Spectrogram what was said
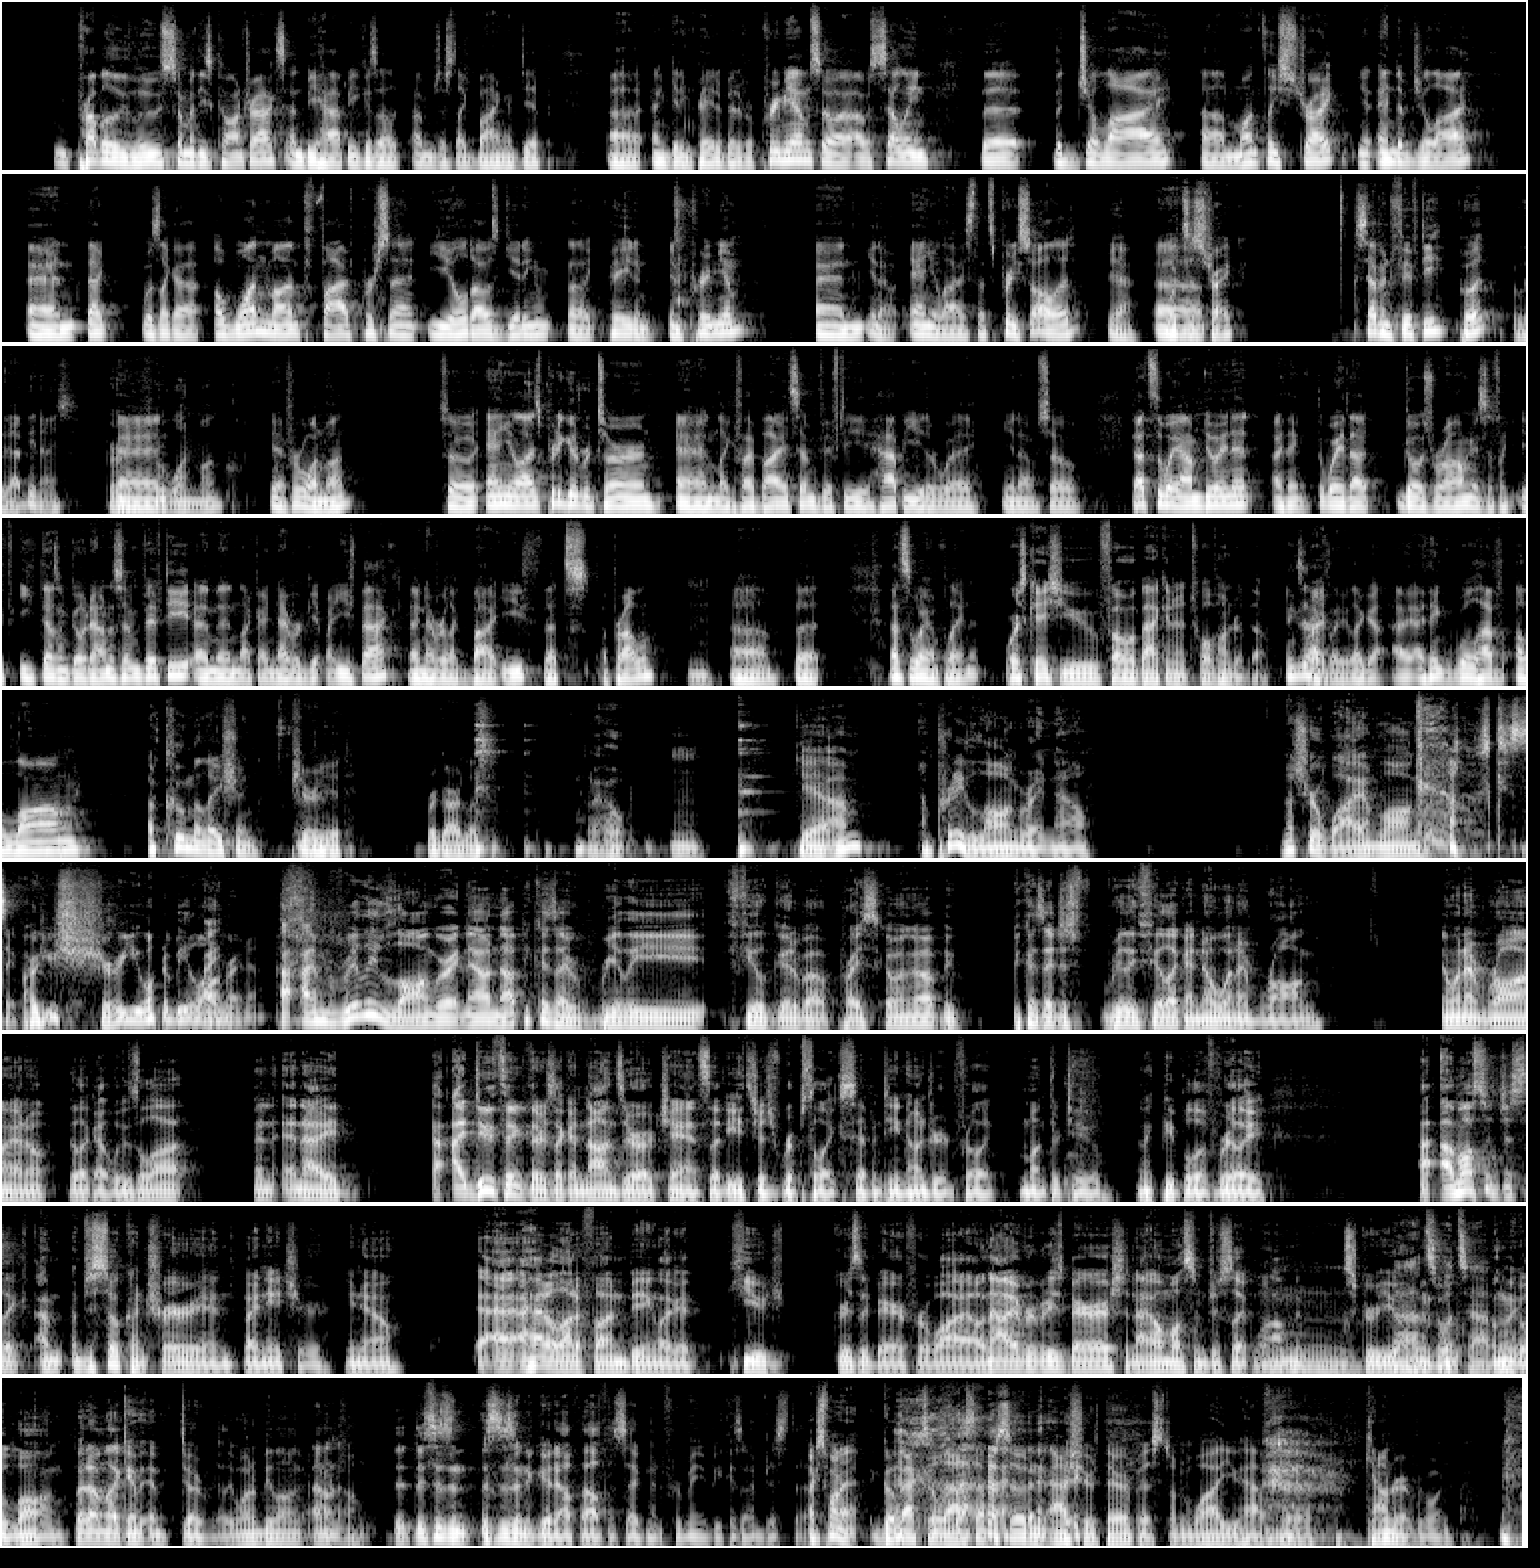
probably lose some of these contracts and be happy because I'm just like buying a dip uh, and getting paid a bit of a premium. So I I was selling the the July uh, monthly strike, you know, end of July, and that was like a, a one month five percent yield I was getting uh, like paid in, in premium, and you know annualized that's pretty solid. Yeah. What's a strike? Seven fifty put, Ooh, that'd be nice. for, And- for one month, yeah, for one month. So annualized, pretty good return. And like if I buy at 750, happy either way, you know. So that's the way I'm doing it. I think the way that goes wrong is if like if ETH doesn't go down to 750 and then like I never get my ETH back, I never like buy ETH. That's a problem. Um, but that's the way I'm playing it. Worst case, you FOMO back in at twelve hundred though. Exactly. Like I, I think we'll have a long accumulation period, regardless. I hope. Yeah, I'm I'm pretty long right now. I'm not sure why I'm long. I say, are you sure you want to be long right now? I, I'm really long right now, not because I really feel good about price going up, because I just really feel like I know when I'm wrong, and when I'm wrong, I don't feel like I lose a lot, and and I I do think there's like a non-zero chance that ETH just rips to like 1700 for like a month or two. I think people have really. I, I'm also just like I'm I'm just so contrarian by nature, you know. I, I had a lot of fun being like a huge grizzly bear for a while. Now everybody's bearish, and I almost am just like, well, I'm gonna screw you. I'm that's gonna go, what's I'm gonna go long. But I'm like, am, am- do I really want to be long? I don't know. Th- This isn't this isn't a good alfalfa segment for me because I'm just. Uh, I just want to go back to the last episode and ask your therapist on why you have to counter everyone.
